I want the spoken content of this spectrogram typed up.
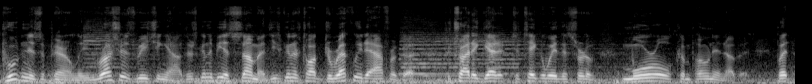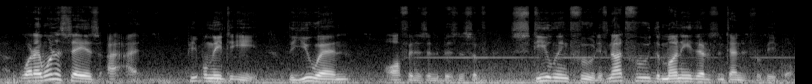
Putin is apparently, Russia is reaching out. There's going to be a summit. He's going to talk directly to Africa to try to get it, to take away the sort of moral component of it. But what I want to say is I, I, people need to eat. The UN often is in the business of stealing food, if not food, the money that is intended for people.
